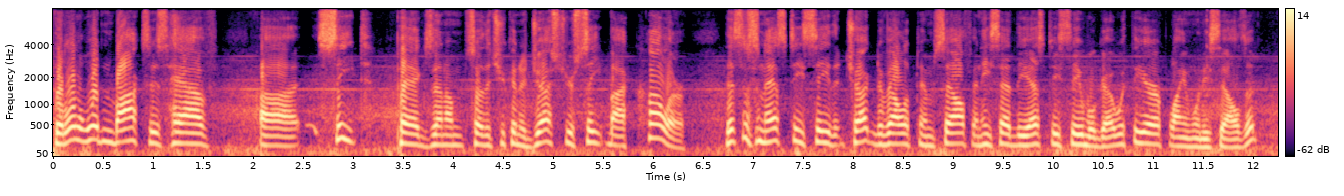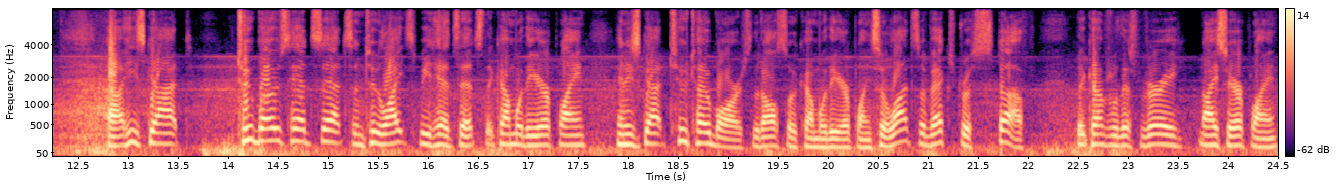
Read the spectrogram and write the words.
The little wooden boxes have uh, seat pegs in them so that you can adjust your seat by color. This is an STC that Chuck developed himself and he said the STC will go with the airplane when he sells it. Uh, he's got two Bose headsets and two Lightspeed headsets that come with the airplane and he's got two tow bars that also come with the airplane. So lots of extra stuff that comes with this very nice airplane.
